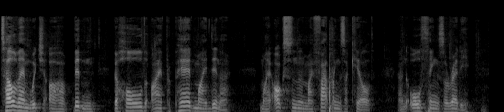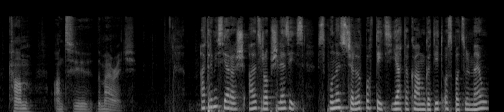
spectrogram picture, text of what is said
Tell them which are bidden, Behold, I have prepared my dinner. My oxen and my fatlings are killed, and all things are ready. Come unto the marriage. A trimis iarăși alți robi și le-a zis, spuneți celor poftiți, iată că am gătit ospățul meu,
